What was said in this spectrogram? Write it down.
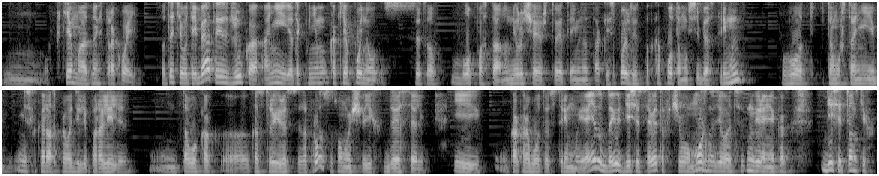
в тему одной строкой. Вот эти вот ребята из Джука, они, я так понимаю, как я понял с этого блокпоста, но не ручаюсь, что это именно так, используют под капотом у себя стримы, вот, потому что они несколько раз проводили параллели того, как э, конструируется запрос с помощью их DSL и как работают стримы. И они тут дают 10 советов, чего можно делать, ну, вернее, как 10 тонких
